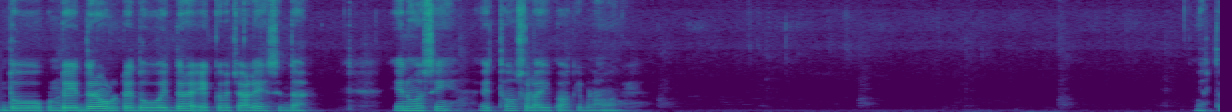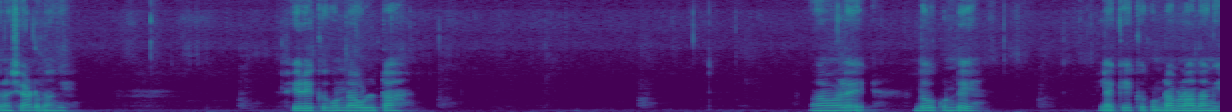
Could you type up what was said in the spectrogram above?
ਦੋ ਕੁੰਡੇ ਇੱਧਰ, ਉਲਟੇ ਦੋ ਇੱਧਰ, ਇੱਕ ਵਿਚਾਲੇ, ਸਿੱਧਾ। ਇਹਨੂੰ ਅਸੀਂ ਇੱਥੋਂ ਸਲਾਈ ਪਾ ਕੇ ਬਣਾਵਾਂਗੇ। ਇਸ ਤਰ੍ਹਾਂ ਛੱਡ ਦਾਂਗੇ। ਫਿਰ ਇੱਕ ਕੁੰਡਾ ਉਲਟਾ। ਆ ਵਾਲੇ ਦੋ ਕੁੰਡੇ ਲੈ ਕੇ ਇੱਕ ਕੁੰਡਾ ਬਣਾ ਦਾਂਗੇ।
